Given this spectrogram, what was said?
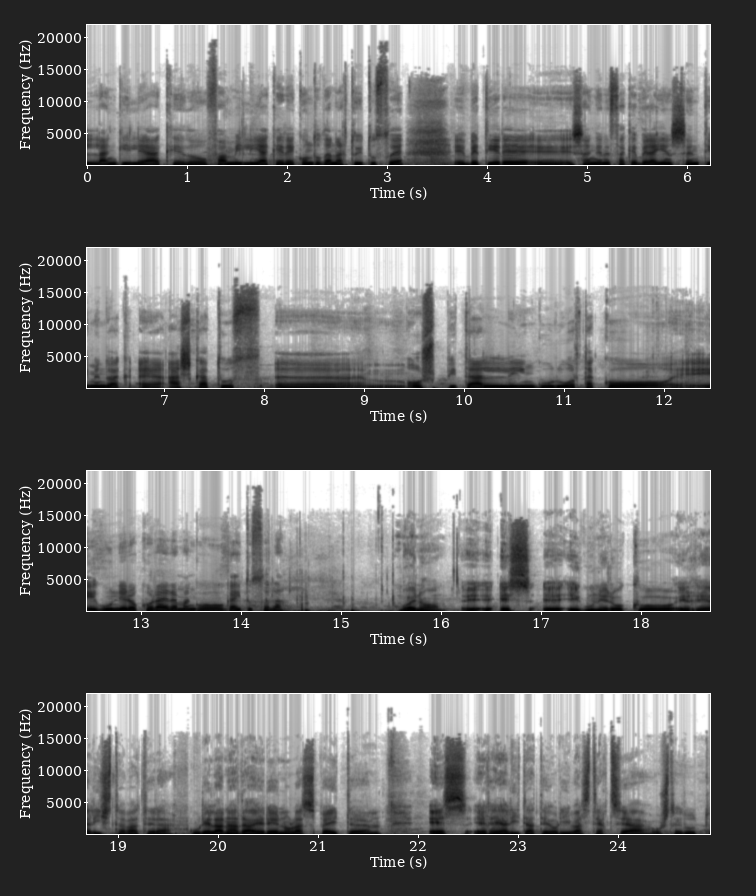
langileak edo familiak ere kontutan hartu dituzue, eh, beti ere, eh, esan genezake, beraien sentimenduak eh, askatuz, eh, hospital inguru hortako egunerokora eramango gaitu zela? Bueno, e, e ez e, eguneroko errealista batera. Gure lanada ere nolazpeit ez errealitate hori baztertzea, uste dut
